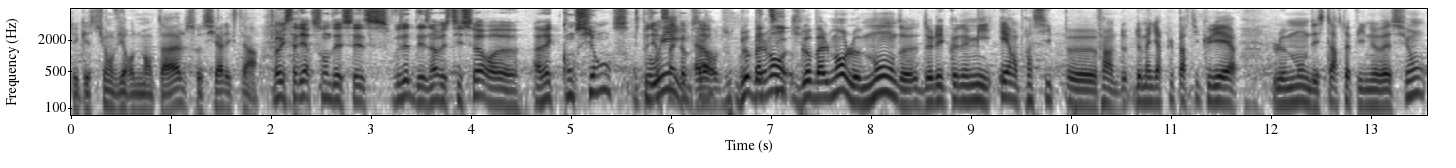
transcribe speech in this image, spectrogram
des questions environnementales, sociales, etc. Oui, c'est-à-dire que vous êtes des investisseurs euh, avec conscience, on peut dire ça comme ça globalement, globalement, le monde de l'économie et en principe, euh, enfin de, manière plus particulière, le monde des startups et innovation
